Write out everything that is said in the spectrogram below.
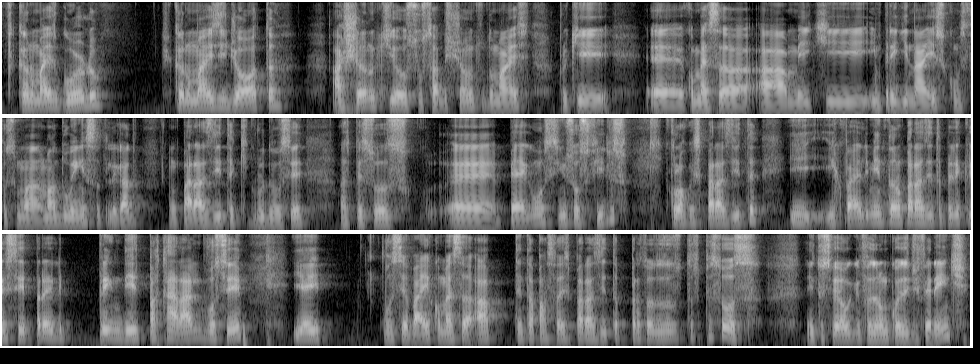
ficando mais gordo, ficando mais idiota, achando que eu sou sabichão e tudo mais, porque é, começa a meio que impregnar isso como se fosse uma, uma doença, tá ligado? Um parasita que gruda em você. As pessoas é, pegam, assim, os seus filhos, colocam esse parasita e, e vai alimentando o parasita para ele crescer, para ele prender pra caralho você. E aí você vai e começa a tentar passar esse parasita para todas as outras pessoas. Então, se vê alguém fazendo uma coisa diferente,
